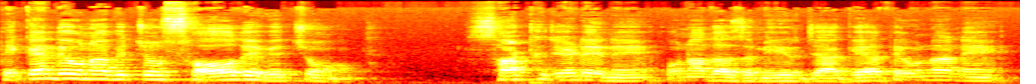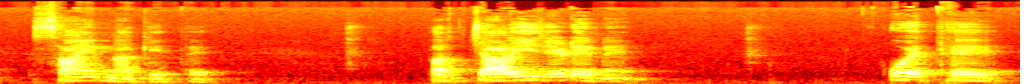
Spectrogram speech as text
ਤੇ ਕਹਿੰਦੇ ਉਹਨਾਂ ਵਿੱਚੋਂ 100 ਦੇ ਵਿੱਚੋਂ 60 ਜਿਹੜੇ ਨੇ ਉਹਨਾਂ ਦਾ ਜ਼ਮੀਰ ਜਾਗਿਆ ਤੇ ਉਹਨਾਂ ਨੇ ਸਾਈਨ ਨਾ ਕੀਤੇ। ਪਰ 40 ਜਿਹੜੇ ਨੇ, ਉਹ ਇੱਥੇ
